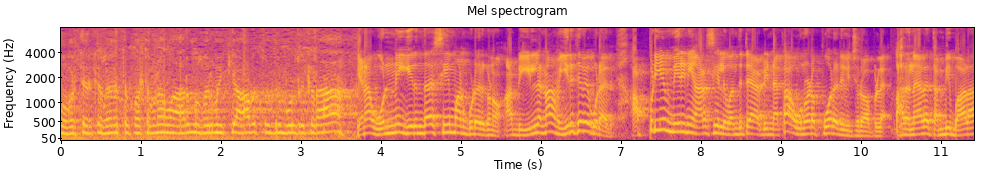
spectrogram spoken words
ஒவ்வொருத்தருக்கு இருக்க வேகத்தை பார்த்தோம்னா அவன் அருமை வறுமைக்கு ஆபத்து வந்துடும் போல் இருக்கடா. ஏன்னா ஒன்று இருந்தால் சீமான் கூட இருக்கணும். அப்படி இல்லைன்னா அவன் இருக்கவே கூடாது. அப்படியே மீறி நீ அரசியல் வந்துட்ட அப்படின்னாக்கா அவனோட போர் அறிவிச்சிருவாப்புல. அதனால தம்பி பாலா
